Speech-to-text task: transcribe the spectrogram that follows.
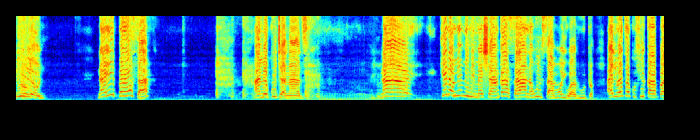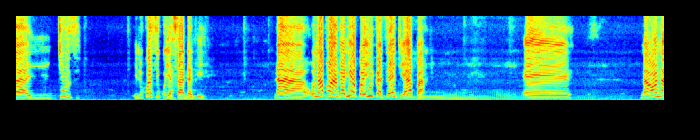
Million. Na hii pesa amekuja nazo, na kila mimi nimeshangaa sana. Huyu Samoi wa Ruto aliweza kufika hapa eh, juzi, ilikuwa siku ya Saturday, na unapoangalia kwa hii gazeti hapa e, naona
